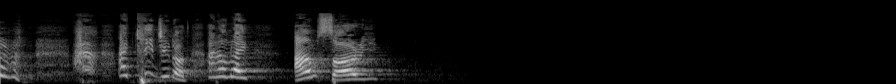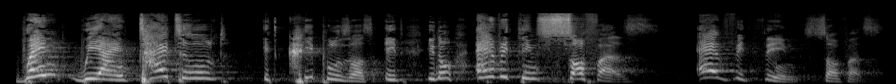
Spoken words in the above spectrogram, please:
I kid you not. And I'm like, I'm sorry. When we are entitled, it cripples us. It, you know, everything suffers. Everything suffers.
